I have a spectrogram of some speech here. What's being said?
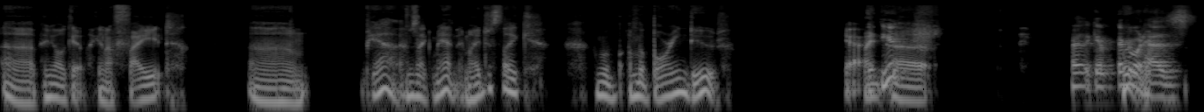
uh maybe I'll get like in a fight. Um yeah, I was like, man, am I just like I'm a I'm a boring dude. Yeah, I, yeah. uh, like everyone has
